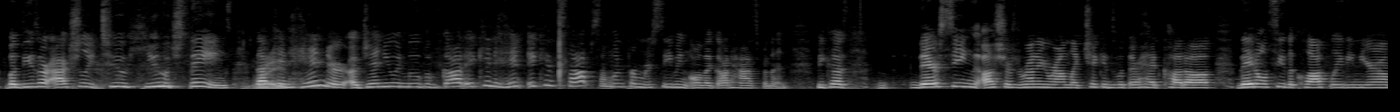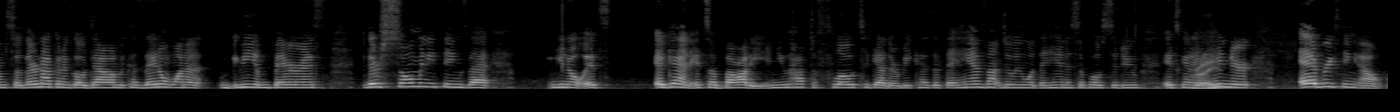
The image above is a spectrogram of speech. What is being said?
but these are actually two huge things that right. can hinder a genuine move of God. It can hint, it can stop someone from receiving all that God has for them because they're seeing the ushers running around like chickens with their head cut off. They don't see the cloth lady near them, so they're not going to go down because they don't want to be embarrassed. There's so many things that you know, it's again, it's a body and you have to flow together because if the hand's not doing what the hand is supposed to do, it's going right. to hinder everything else.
